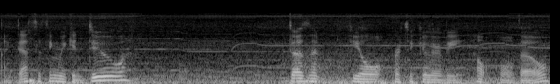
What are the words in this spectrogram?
Like, that's the thing we can do. Doesn't feel particularly helpful, though.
